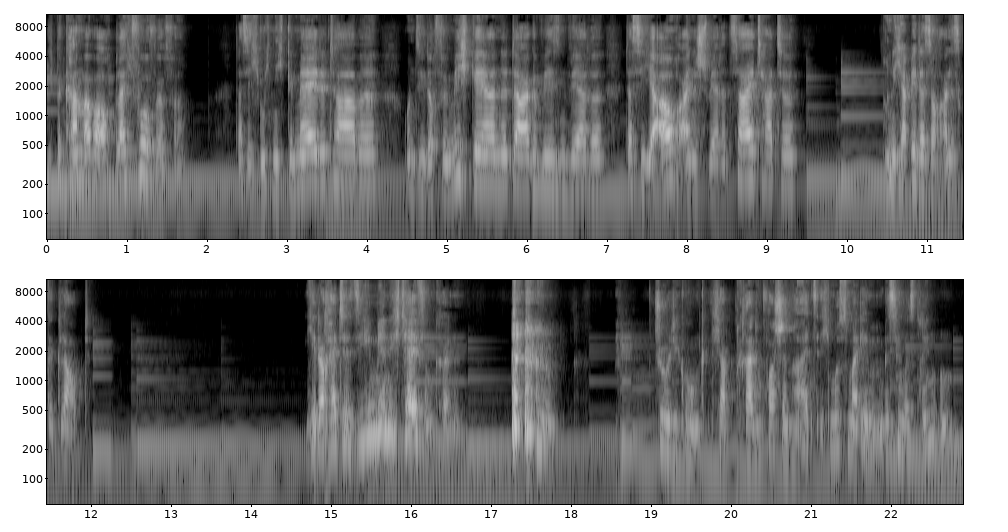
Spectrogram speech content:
Ich bekam aber auch gleich Vorwürfe, dass ich mich nicht gemeldet habe und sie doch für mich gerne da gewesen wäre, dass sie ja auch eine schwere Zeit hatte. Und ich habe ihr das auch alles geglaubt. Jedoch hätte sie mir nicht helfen können. Entschuldigung, ich habe gerade einen Frosch im Hals. Ich muss mal eben ein bisschen was trinken.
